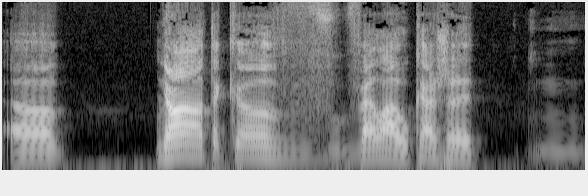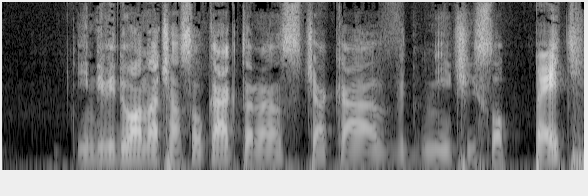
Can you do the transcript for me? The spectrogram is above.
Uh, no a tak uh, veľa ukáže individuálna časovka, ktorá nás čaká v dni číslo 5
